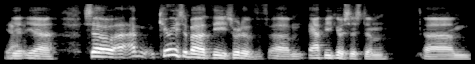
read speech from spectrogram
Yeah. yeah. yeah. So I'm curious about the sort of um, app ecosystem. Um,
